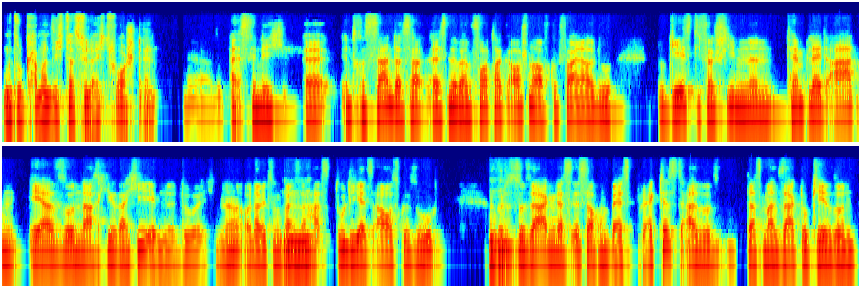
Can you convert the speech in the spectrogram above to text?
Und so kann man sich das vielleicht vorstellen. Ja, das finde ich äh, interessant. Das ist mir beim Vortrag auch schon aufgefallen. Aber du, du gehst die verschiedenen Template-Arten eher so nach Hierarchieebene durch, ne? Oder beziehungsweise mhm. hast du die jetzt ausgesucht? Mhm. Würdest du sagen, das ist auch ein Best Practice? Also, dass man sagt, okay, so ein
